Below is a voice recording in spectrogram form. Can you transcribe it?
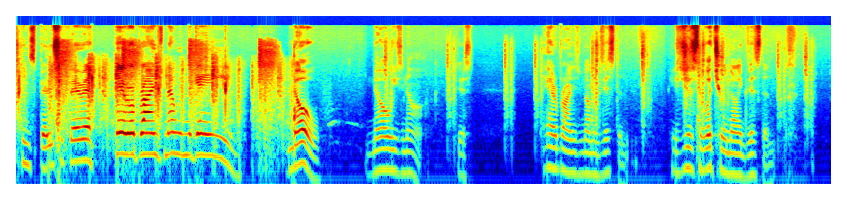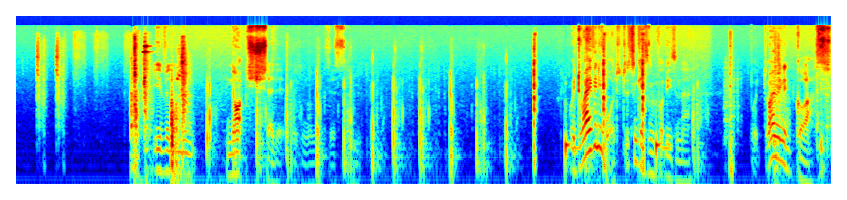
conspiracy theory. Herobrine's now in the game. No, no, he's not. Just Herobrine's non-existent. He's just literally non-existent. Even Notch said it was non-existent. Wait, do I have any wood? Just in case I'm gonna put these in there. But do I have any glass?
